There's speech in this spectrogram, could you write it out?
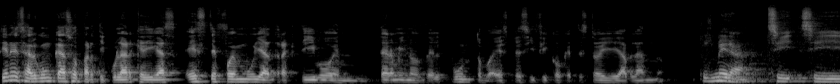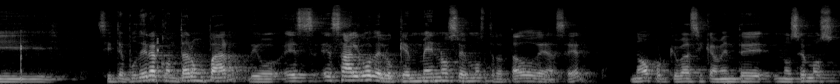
¿Tienes algún caso particular que digas, este fue muy atractivo en términos del punto específico que te estoy hablando? Pues mira, sí, sí si te pudiera contar un par, digo, es, es algo de lo que menos hemos tratado de hacer, ¿no? Porque básicamente nos hemos,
